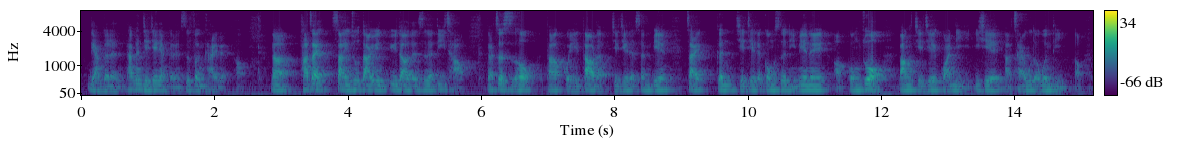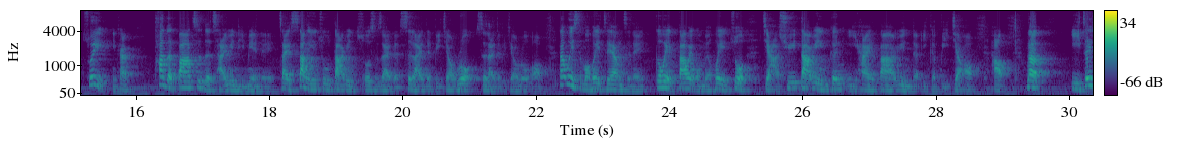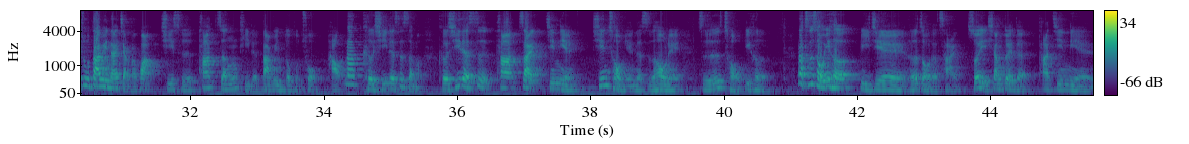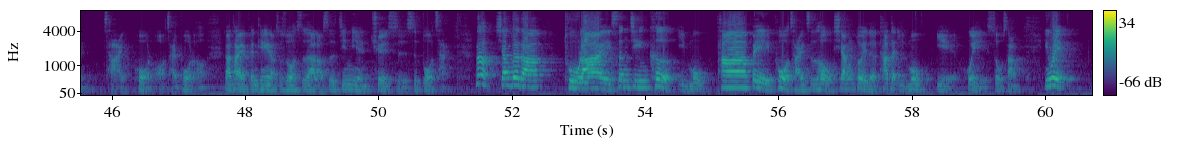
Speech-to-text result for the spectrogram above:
两个人，他跟姐姐两个人是分开的哦。那他在上一柱大运遇到人生的低潮，那这时候他回到了姐姐的身边，在跟姐姐的公司里面呢哦工作，帮姐姐管理一些啊财务的问题哦。所以你看。他的八字的财运里面呢，在上一柱大运，说实在的，是来的比较弱，是来的比较弱哦。那为什么会这样子呢？各位，大卫我们会做甲戌大运跟乙亥大运的一个比较哦。好，那以这柱大运来讲的话，其实它整体的大运都不错。好，那可惜的是什么？可惜的是，它在今年辛丑年的时候呢，子丑一合。那子丑一合，比劫合走的财，所以相对的，他今年。财破了哦，财破了哦。那他也跟天野老师说：“是啊，老师，今年确实是破财。那相对的啊，土来生金克乙木，他被破财之后，相对的他的乙木也会受伤，因为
